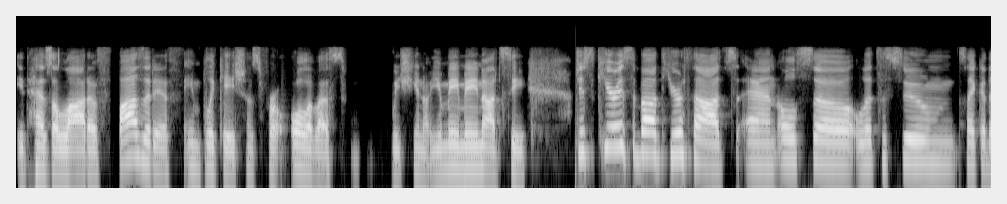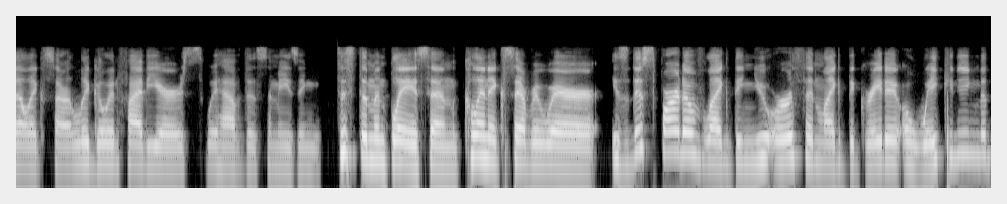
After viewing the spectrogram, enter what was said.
it has a lot of positive implications for all of us, which you know you may may not see. Just curious about your thoughts and also let's assume psychedelics are legal in five years. We have this amazing system in place and clinics everywhere. Is this part of like the new earth and like the greater awakening that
